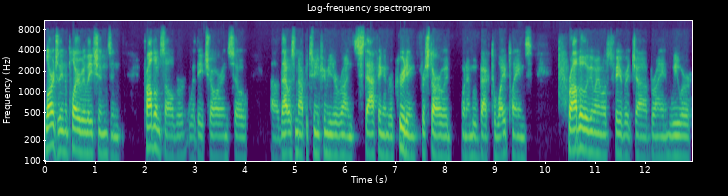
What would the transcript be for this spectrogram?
largely in employee relations and problem solver with HR. And so uh, that was an opportunity for me to run staffing and recruiting for Starwood when I moved back to White Plains. Probably my most favorite job, Brian. We were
